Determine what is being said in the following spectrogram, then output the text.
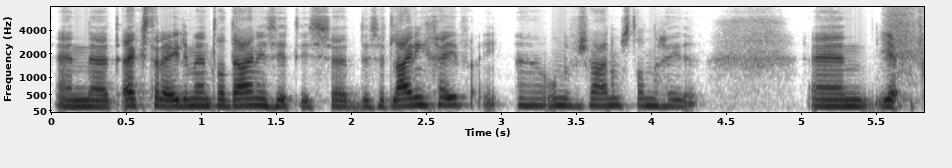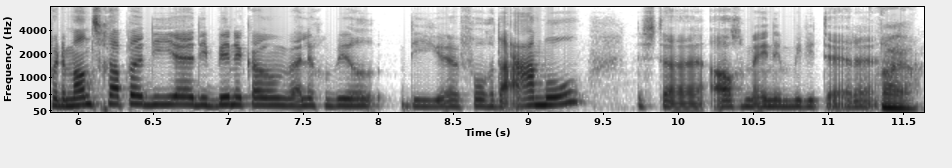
En eh, het extra element wat daarin zit, is eh, dus het leidinggeven onder verzwaarde omstandigheden. En ja, voor de manschappen die, die binnenkomen bij luchtmobiel, die volgen de AMOL. Dus de algemene militaire Oh ja.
